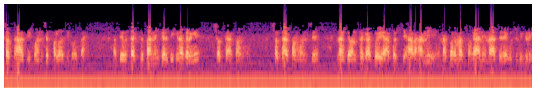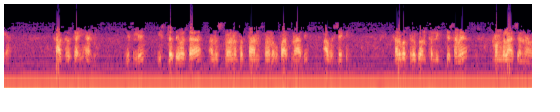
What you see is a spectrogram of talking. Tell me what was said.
श्रद्धा अधिक होने से फल अधिक होता है। और देवता कृपा नहीं कर विघ्न करेंगे, श्रद्धा कम हो। श्रद्धा कम होने से न ग्रंथ का कोई आपत्ति, हानि, न परमात्मा का हानि, न आचार्य कुछ बिगड़ेगा साधक का ही हानि। इसलिए इष्ट देवता, अनुस्मरण, तत्वानुस्मरण, उपासना आदि आवश्यक है। सर्वत्र ग्रंथ लिखते समय मंगलाचरण,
